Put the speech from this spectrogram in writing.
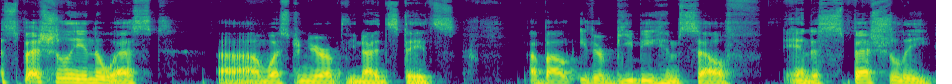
especially in the West, uh, Western Europe, the United States, about either Bibi himself and especially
